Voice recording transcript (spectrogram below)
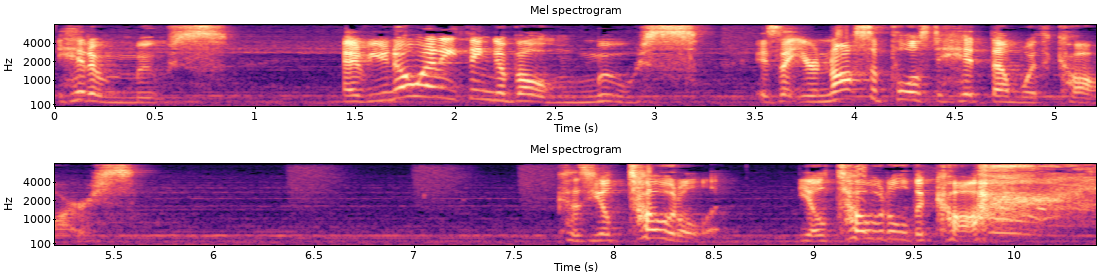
hit a moose. And if you know anything about moose, is that you're not supposed to hit them with cars. Because you'll total it. You'll total the car.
